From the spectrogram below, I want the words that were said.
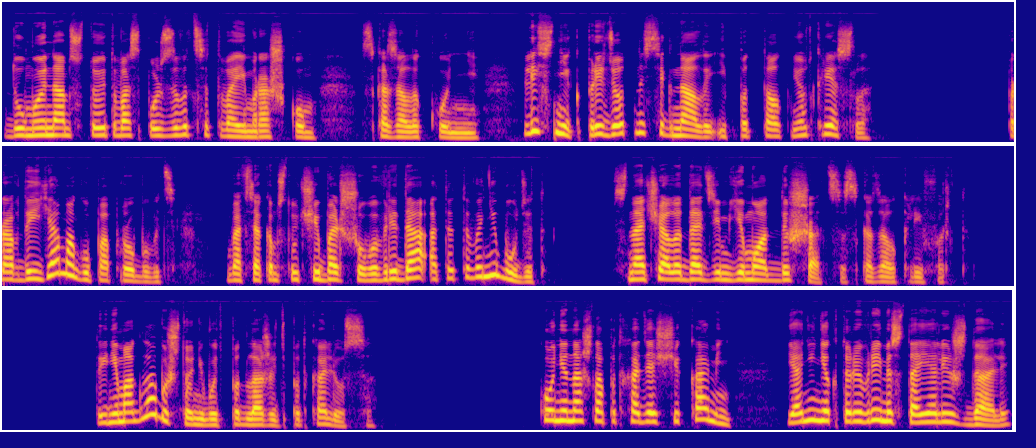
«Думаю, нам стоит воспользоваться твоим рожком», — сказала Конни. «Лесник придет на сигналы и подтолкнет кресло. Правда, и я могу попробовать. Во всяком случае, большого вреда от этого не будет. Сначала дадим ему отдышаться», — сказал Клиффорд. «Ты не могла бы что-нибудь подложить под колеса?» Конни нашла подходящий камень, и они некоторое время стояли и ждали.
